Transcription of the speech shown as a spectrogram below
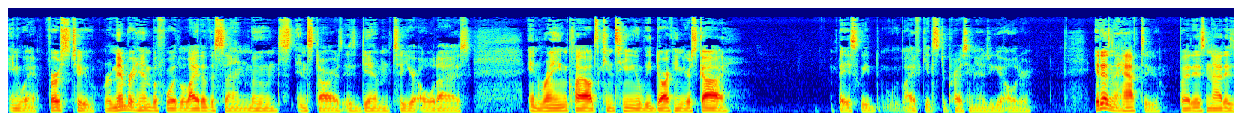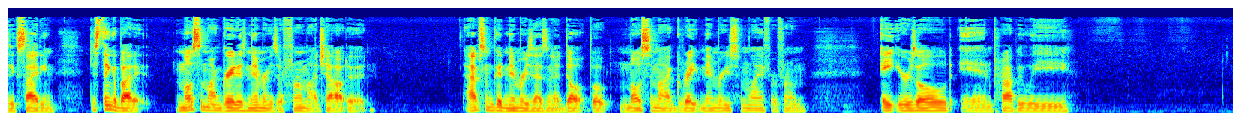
anyway verse 2 remember him before the light of the sun moon and stars is dim to your old eyes and rain clouds continually darken your sky basically life gets depressing as you get older it doesn't have to but it's not as exciting. Just think about it. Most of my greatest memories are from my childhood. I have some good memories as an adult, but most of my great memories from life are from eight years old and probably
